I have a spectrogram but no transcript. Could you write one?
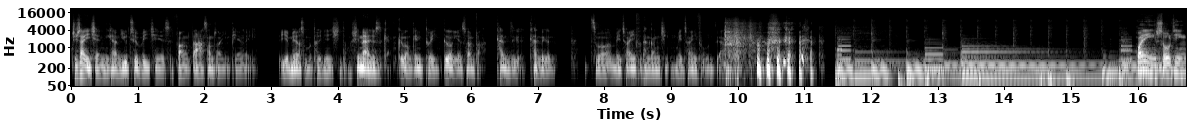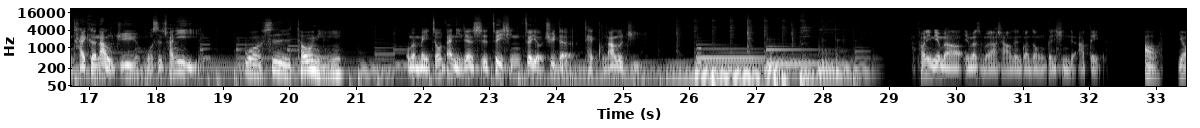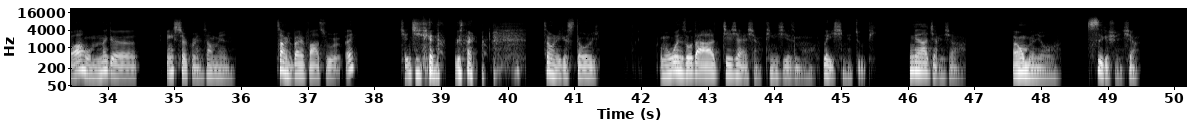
就像以前你看 YouTube 以前也是放大家上传影片而已，也没有什么推荐系统。现在就是各种给你推，各种演算法，看这个看那个什么没穿衣服弹钢琴，没穿衣服这样。欢迎收听台客纳鲁居，我是川艺，我是 Tony，我们每周带你认识最新最有趣的 Technology。Tony，你有没有有没有什么要想要跟观众更新的 update？哦，有啊，我们那个 Instagram 上面上礼拜发出了，哎，前几天呢，不是上礼拜，送了一个 story，我们问说大家接下来想听一些什么类型的主题。先跟大家讲一下，反正我们有四个选项。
